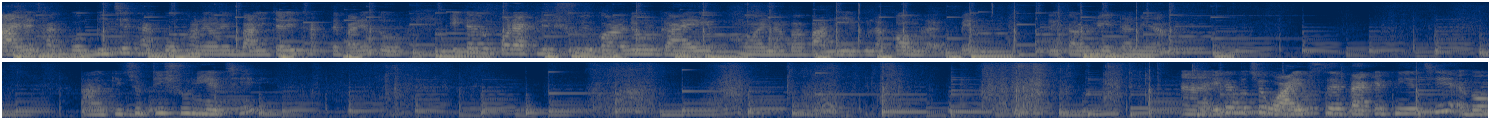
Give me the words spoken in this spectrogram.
বাইরে থাকব বিচে থাকব, ওখানে অনেক বালি টালি থাকতে পারে। তো এটার উপর অ্যাটলিস্ট শুয়ে করালে ওর গায়ে ময়লা বা বালি এগুলা কম লাগবে। এই কারণে এটা নেওয়া আর কিছু টিস্যু নিয়েছি। এটা হচ্ছে ওয়াইপস এর প্যাকেট নিয়েছি এবং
